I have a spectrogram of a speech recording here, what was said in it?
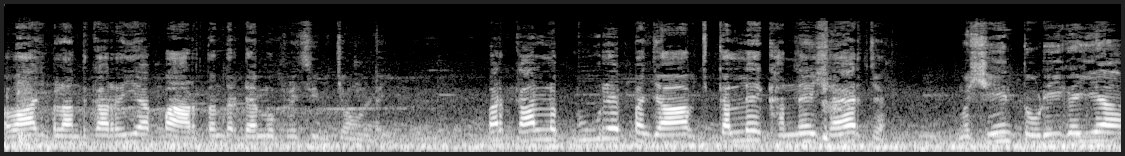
ਆਵਾਜ਼ ਬੁਲੰਦ ਕਰ ਰਹੀ ਆ, ਭਾਰਤ ਅੰਦਰ ਡੈਮੋਕ੍ਰੇਸੀ ਬਚਾਉਣ ਲਈ। ਪਰ ਕੱਲ ਪੂਰੇ ਪੰਜਾਬ 'ਚ ਕੱਲੇ ਖੰਨੇ ਸ਼ਹਿਰ 'ਚ ਮਸ਼ੀਨ ਤੋੜੀ ਗਈ ਆ,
